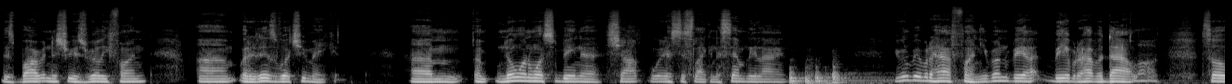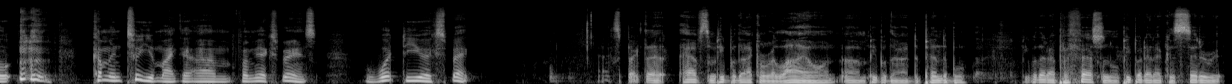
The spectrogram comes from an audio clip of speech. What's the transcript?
this barber industry, is really fun, um, but it is what you make it. Um, um, no one wants to be in a shop where it's just like an assembly line. You're going to be able to have fun. You're going to be, be able to have a dialogue. So, coming to you, Micah, um, from your experience, what do you expect? I expect to have some people that I can rely on, um, people that are dependable, people that are professional, people that are considerate.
